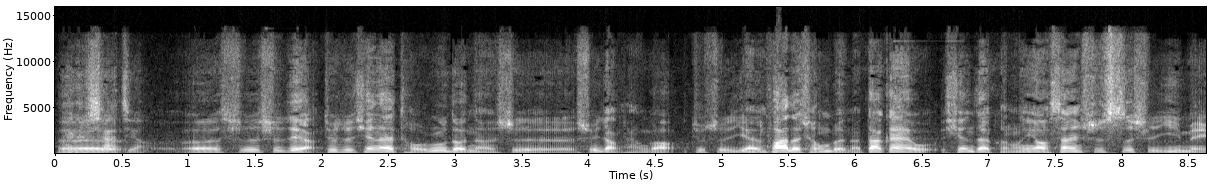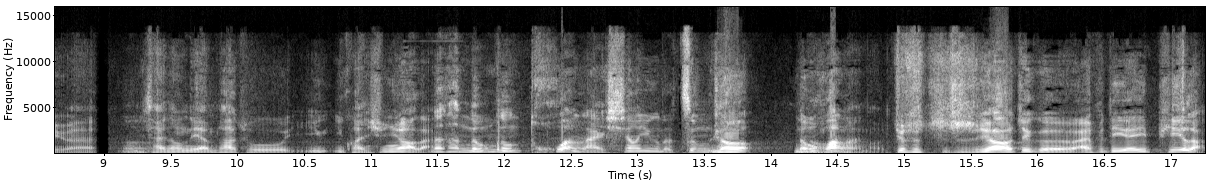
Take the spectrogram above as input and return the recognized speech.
还是下降？呃，是是这样，就是现在投入的呢是水涨船高，就是研发的成本呢，大概现在可能要三十四十亿美元，你才能研发出一一款新药来。那它能不能换来相应的增长？能能换来，就是只要这个 FDA 批了，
